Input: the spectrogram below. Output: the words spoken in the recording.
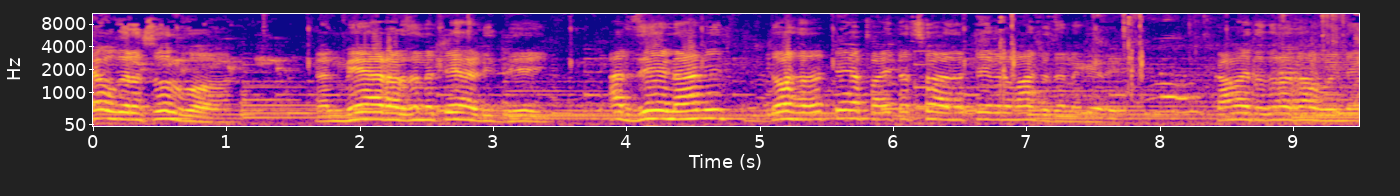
এও করে চলবো। কারণ মেয়েটার জন্য টেহাটি দেই। আর যে না আমি দশ হাজার টাকা পাই তার ছয় হাজার টাকা করে মাসে দেন গেলে কামাই তো করে যাবোই না।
